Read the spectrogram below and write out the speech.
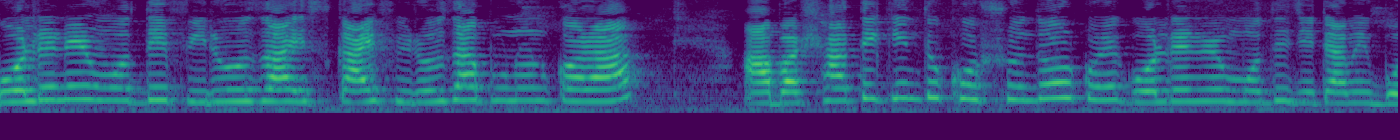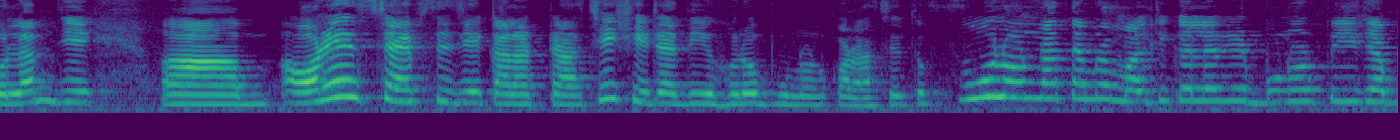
গোল্ডেনের মধ্যে ফিরোজা স্কাই ফিরোজা বুনন করা। আবার সাথে কিন্তু খুব সুন্দর করে গোল্ডেনের মধ্যে যেটা আমি বললাম যে অরেঞ্জ টাইপসের যে কালারটা আছে, সেটা দিয়ে হলো বুনন করা আছে। তো ফুল ওড়নাতে আমরা মাল্টি কালারের বুনন পেয়ে যাব।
